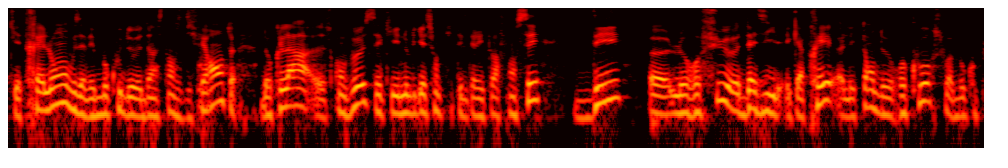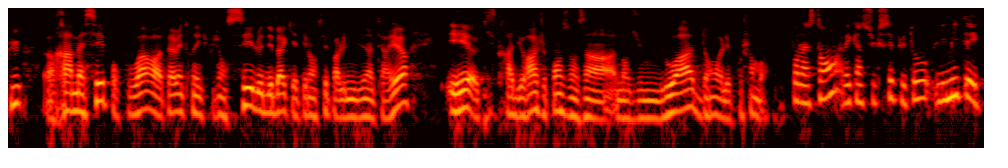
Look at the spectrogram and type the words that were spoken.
qui est très long. Vous avez beaucoup d'instances différentes. Donc là, ce qu'on veut, c'est qu'il y ait une obligation de quitter le territoire français dès euh, le refus euh, d'asile et qu'après euh, les temps de recours soient beaucoup plus ramassés pour pouvoir permettre une expulsion. C'est le débat qui a été lancé par le ministre de l'Intérieur et qui se traduira, je pense, dans, un, dans une loi dans les prochains mois. Pour l'instant, avec un succès plutôt limité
